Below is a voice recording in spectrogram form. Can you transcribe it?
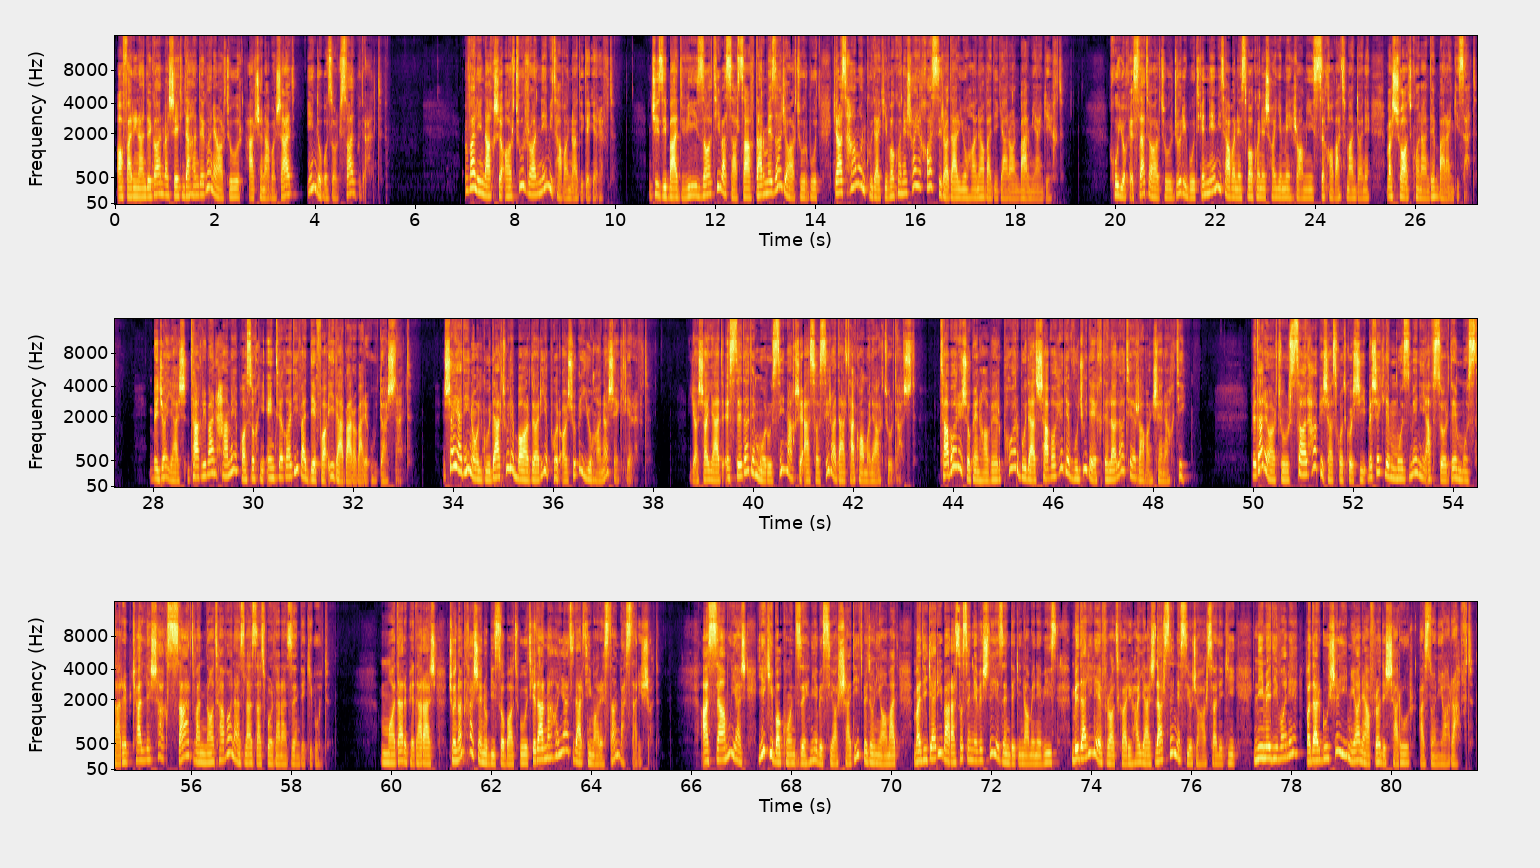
آفرینندگان و شکل دهندگان آرتور هرچه نباشد این دو بزرگسال بودند. ولی نقش آرتور را نمی‌توان نادیده گرفت. چیزی بدوی، ذاتی و سرسخت در مزاج آرتور بود که از همان کودکی واکنش های خاصی را در یوهانا و دیگران برمیانگیخت. خوی و خصلت آرتور جوری بود که نمی توانست واکنش های مهرامی، سخاوتمندانه و شاد کننده برانگیزد. به جایش تقریبا همه پاسخی انتقادی و دفاعی در برابر او داشتند. شاید این الگو در طول بارداری پرآشوب یوهانا شکل گرفت. یا شاید استعداد موروسی نقش اساسی را در تکامل آرتور داشت. تبار شوپنهاور پر بود از شواهد وجود اختلالات روانشناختی. پدر آرتور سالها پیش از خودکشی به شکل مزمنی افسرده مسترب کل شخص سرد و ناتوان از لذت بردن از زندگی بود. مادر پدرش چنان خشن و بیثبات بود که در نهایت در تیمارستان بستری شد. از سعمویش یکی با کند ذهنی بسیار شدید به دنیا آمد و دیگری بر اساس نوشته زندگی نام نویس به دلیل افرادکاری هایش در سن سی و چهار سالگی نیمه دیوانه و در گوشه ای میان افراد شرور از دنیا رفت.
